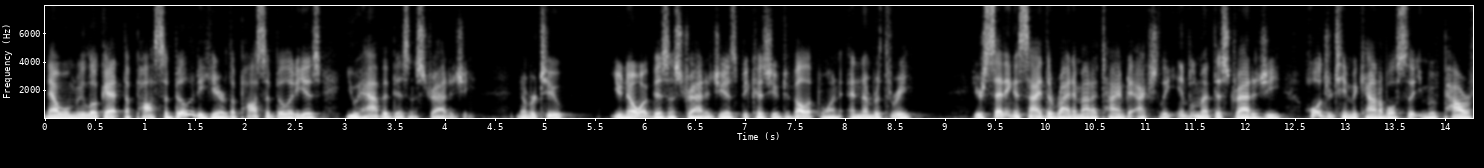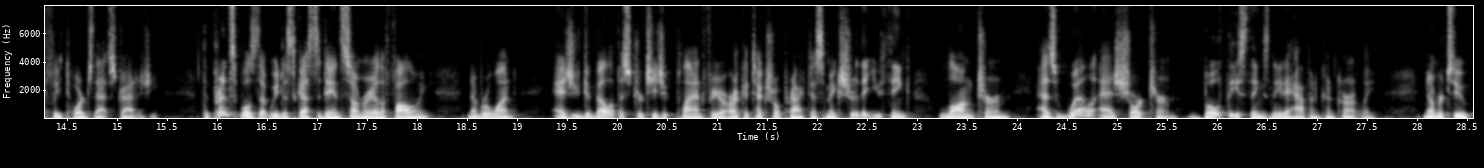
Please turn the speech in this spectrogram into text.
Now, when we look at the possibility here, the possibility is you have a business strategy. Number two, you know what business strategy is because you've developed one. And number three, you're setting aside the right amount of time to actually implement this strategy, hold your team accountable so that you move powerfully towards that strategy. The principles that we discussed today in summary are the following. Number one, as you develop a strategic plan for your architectural practice, make sure that you think long term as well as short term. Both these things need to happen concurrently. Number two,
